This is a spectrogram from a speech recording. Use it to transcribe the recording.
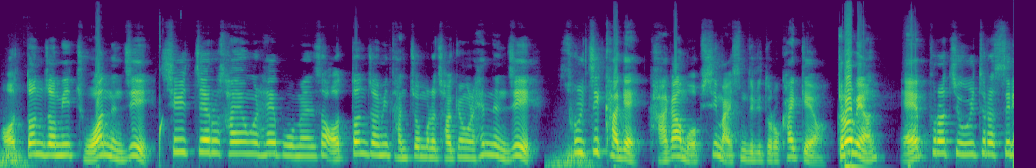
어떤 점이 좋았는지 실제로 사용을 해보면서 어떤 점이 단점으로 작용을 했는지 솔직하게 가감 없이 말씀드리도록 할게요. 그러면 애플워치 울트라 3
